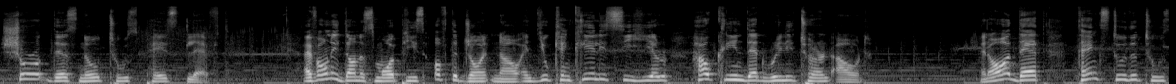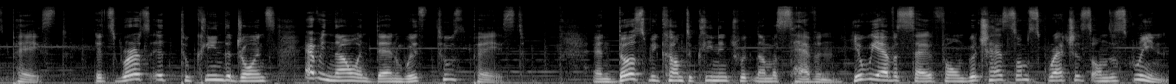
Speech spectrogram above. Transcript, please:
sure there's no toothpaste left. I've only done a small piece of the joint now and you can clearly see here how clean that really turned out. And all that thanks to the toothpaste. It's worth it to clean the joints every now and then with toothpaste. And thus we come to cleaning trick number 7. Here we have a cell phone which has some scratches on the screen.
